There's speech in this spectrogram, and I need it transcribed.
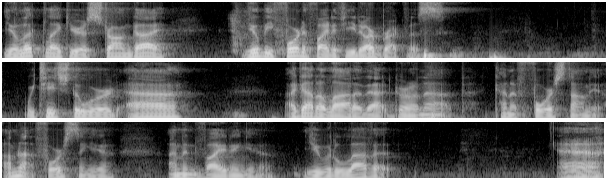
You look like you're a strong guy. You'll be fortified if you eat our breakfast. We teach the word. Ah, I got a lot of that growing up, kind of forced on me. I'm not forcing you, I'm inviting you. You would love it. Ah,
